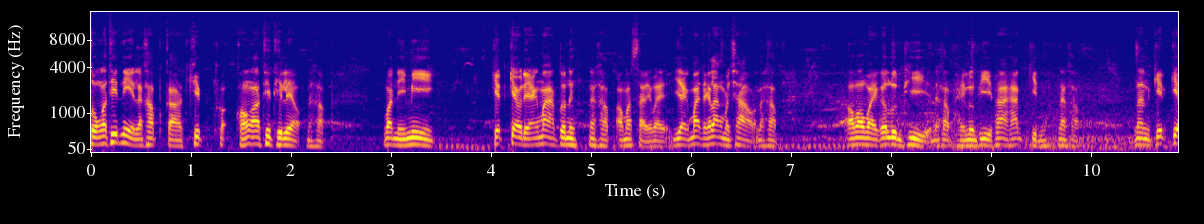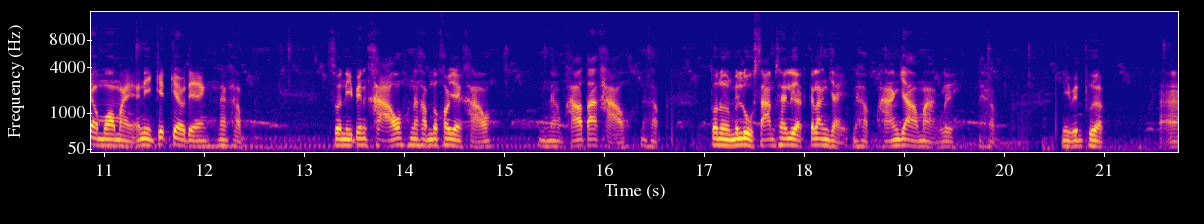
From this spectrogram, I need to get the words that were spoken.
ส่งอาทิตย์นี้แหละครับกับคลิปของอาทิตย์ที่แล้วนะครับ วันนี้มีเก็ดแก้วแดงมากตัวหนึงนะครับเอามาใส่ไว้แยกมาจากร่างมาเช่านะครับ เอามาไว้ก็รุ่นพี่นะครับให้รุ่นพี่ผ้าฮัดกินนะครับ นั่นเก็ดแก้วมอใหม่อันนี้เก็ดแก้วแดงนะครับ ส่วนนี้เป็นขาวนะครับนกเขาใหญ่ขาวนะครับขาวตาขาวนะครับตัวนู้นเป็นลูกสามสายเลือดกำลังใหญ่นะครับ หางยาวมากเลยนะครับ นี่เป็นเผือกอ่า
